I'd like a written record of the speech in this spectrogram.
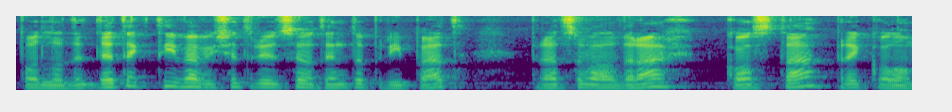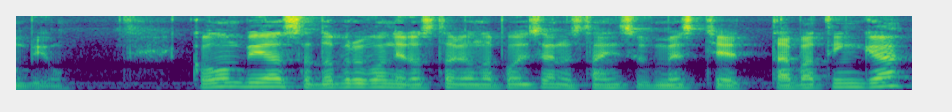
Podľa detektíva vyšetrujúceho tento prípad pracoval vrah Costa pre Kolumbiu. Kolumbia sa dobrovoľne dostavil na policajnú stanicu v meste Tabatinga,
